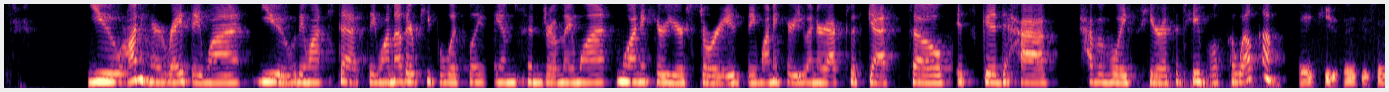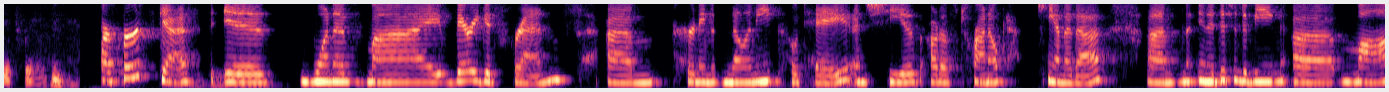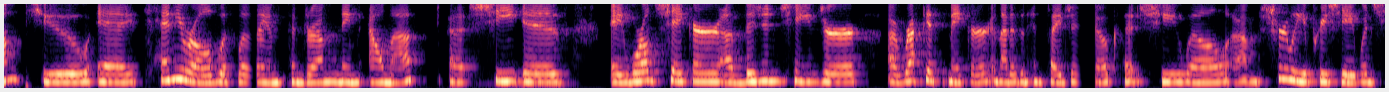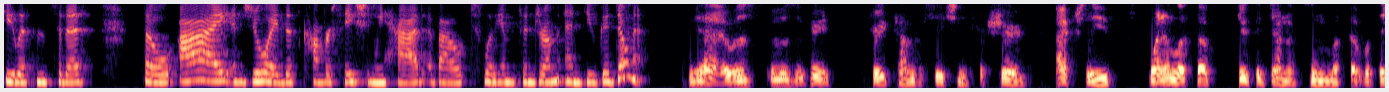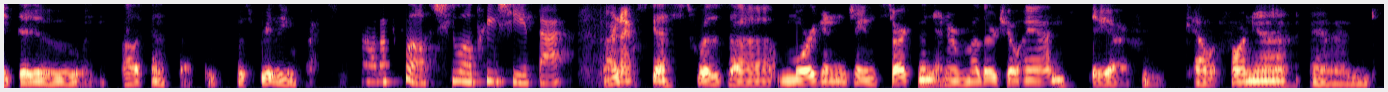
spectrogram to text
you on here, right? They want you, they want Steph, they want other people with Williams syndrome. They want want to hear your stories. They want to hear you interact with guests. So it's good to have have a voice here at the table. So welcome. Thank you. Thank you so much for having me. Our first guest is one of my very good friends. Um, her name is Melanie Côté, and she is out of Toronto, Canada. Um, in addition to being a mom to a 10 year old with Williams syndrome named Alma, uh, she is a world shaker, a vision changer, a ruckus maker, and that is an inside joke that she will um, surely appreciate when she listens to this. So I enjoyed this conversation we had about Williams syndrome and do good donuts. Yeah, it was it was a great great conversation for sure. Actually, went and looked up good donuts and looked up what they do and all that kind of stuff. And it was really impressive. Oh, that's cool. She will appreciate that. Our next guest was uh, Morgan Jane Starkman and her mother Joanne. They are from California and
